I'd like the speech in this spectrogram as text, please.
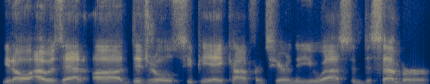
you know, I was at a digital CPA conference here in the US in December,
